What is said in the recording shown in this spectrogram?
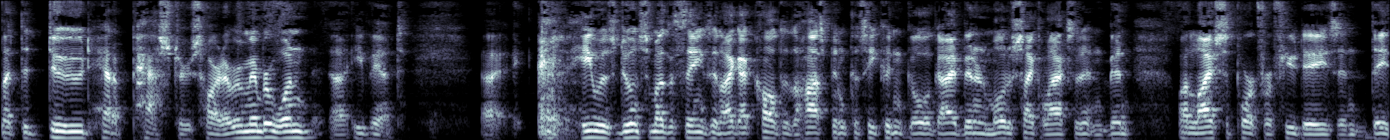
But the dude had a pastor's heart. I remember one uh, event. Uh, he was doing some other things and I got called to the hospital because he couldn't go. A guy had been in a motorcycle accident and been on life support for a few days, and they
